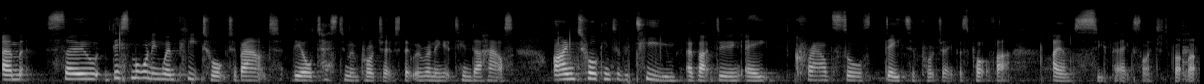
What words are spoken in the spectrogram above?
Um, so this morning when Pete talked about the Old Testament project that we're running at Tyndale House, I'm talking to the team about doing a crowdsourced data project as part of that. I am super excited about that.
